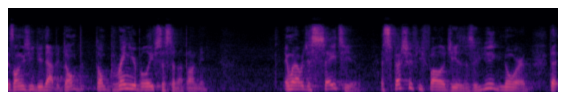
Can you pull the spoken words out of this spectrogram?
as long as you do that, but don't, don't bring your belief system up on me. And what I would just say to you especially if you follow Jesus, if you ignored that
